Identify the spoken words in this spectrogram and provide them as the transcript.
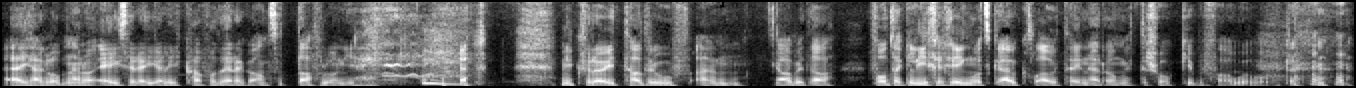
Äh, Ich habe, glaube ich, noch ein Reihe von dieser ganzen Tafel, die ich mich gefreut habe drauf. Ähm, ja, bin da von den gleichen Kindern, die das Geld geklaut haben, auch mit der Schocki überfallen worden.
